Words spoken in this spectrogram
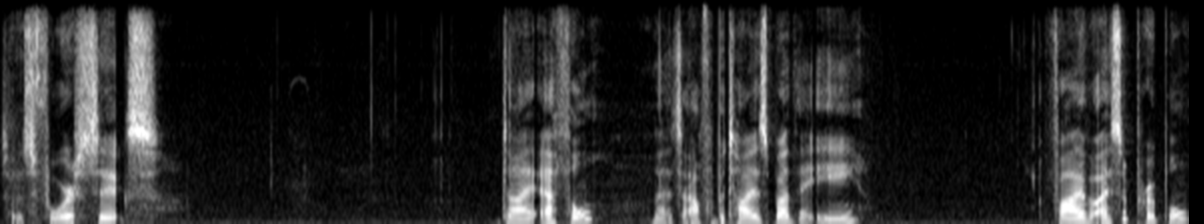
So it's 4, 6 diethyl, that's alphabetized by the E, 5 isopropyl,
